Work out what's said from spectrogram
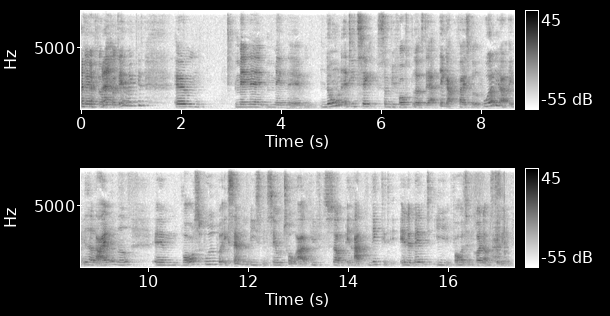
bagefter, hvorfor det er vigtigt. Øhm, men øh, men øh, nogle af de ting, som vi forestillede os der, det er faktisk gået hurtigere, end vi havde regnet med. Øhm, vores bud på eksempelvis en CO2-afgift som et ret vigtigt element i forhold til den grønne omstilling,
